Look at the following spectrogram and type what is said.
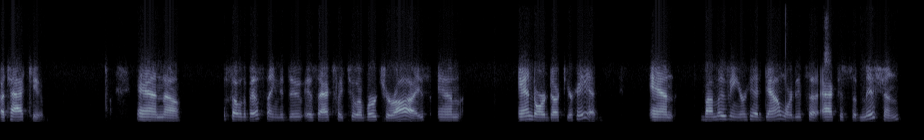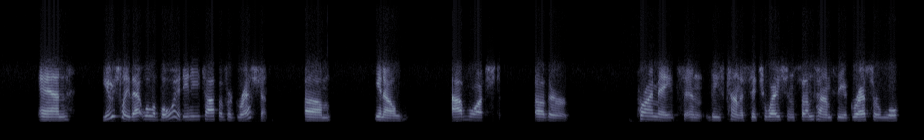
attack you. And uh, so the best thing to do is actually to avert your eyes and and or duck your head. And by moving your head downward, it's an act of submission, and usually that will avoid any type of aggression. Um, you know, I've watched other primates in these kind of situations. Sometimes the aggressor will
